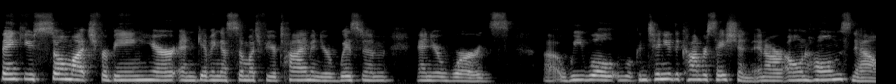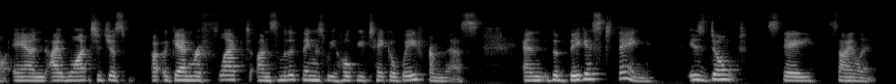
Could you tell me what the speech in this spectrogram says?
thank you so much for being here and giving us so much for your time and your wisdom and your words. Uh, we will will continue the conversation in our own homes now. And I want to just uh, again reflect on some of the things we hope you take away from this. And the biggest thing is don't stay silent.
